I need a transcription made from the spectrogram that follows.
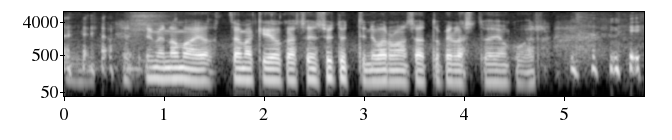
Nimenomaan, ja tämäkin, joka sen sytytti, niin varmaan saattoi pelästyä jonkun verran. niin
